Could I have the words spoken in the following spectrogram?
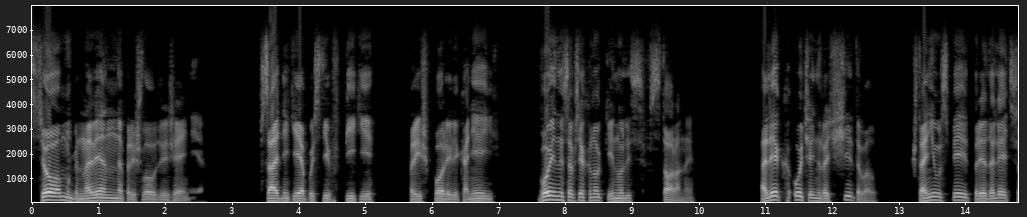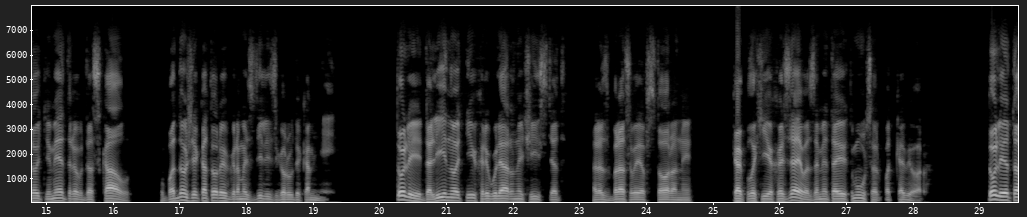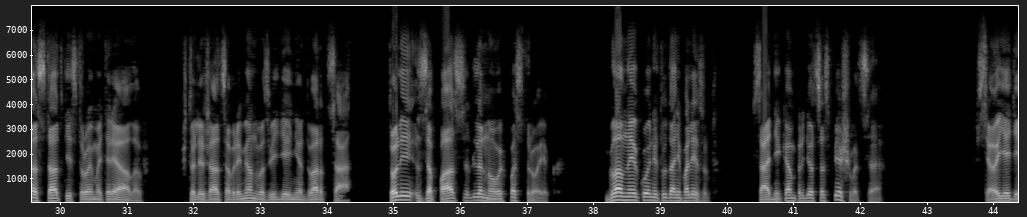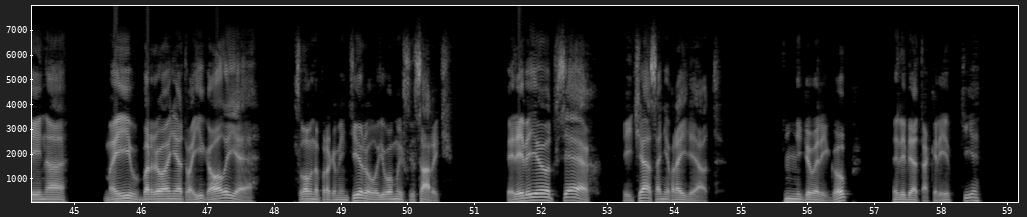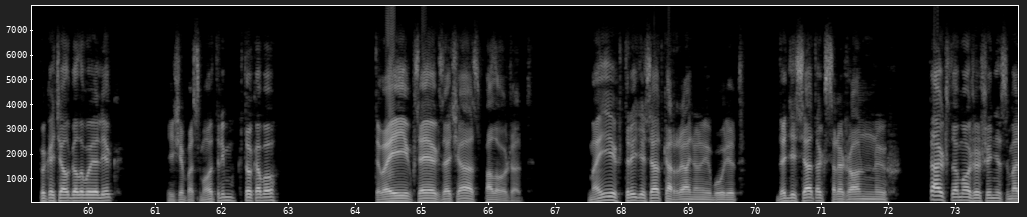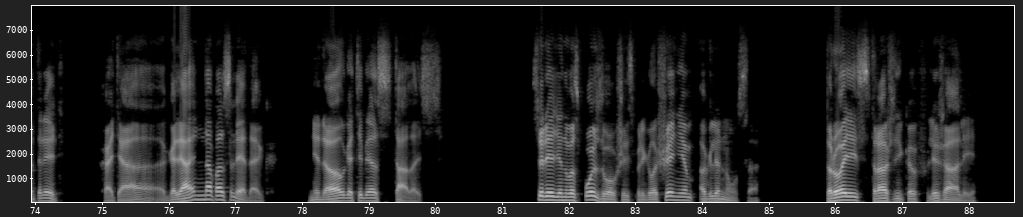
Все мгновенно пришло в движение. Всадники, опустив пики, пришпорили коней, воины со всех ног кинулись в стороны. Олег очень рассчитывал, что они успеют преодолеть сотню метров до скал, у подножия которых громоздились груды камней. То ли долину от них регулярно чистят, разбрасывая в стороны, как плохие хозяева заметают мусор под ковер. То ли это остатки стройматериалов, что лежат со времен возведения дворца, то ли запас для новых построек. Главное, кони туда не полезут. Всадникам придется спешиваться. «Все едино. Мои в броне, а твои голые», — словно прокомментировал его мысли Сарыч. «Перебьют всех, и часа не пройдет». «Не говори, гоп, ребята крепкие», — покачал головой Олег. «Еще посмотрим, кто кого». «Твоих всех за час положат. Моих три десятка раненых будет, да десяток сраженных, так что можешь и не смотреть. Хотя глянь напоследок, недолго тебе осталось». Середин, воспользовавшись приглашением, оглянулся. Трое из стражников лежали,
